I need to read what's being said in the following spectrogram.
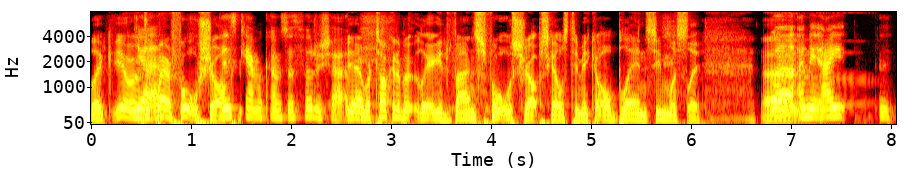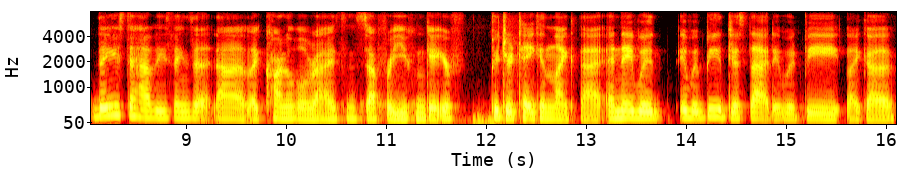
Like yeah, it would Yeah. require Photoshop. This camera comes with Photoshop. Yeah, we're talking about like advanced Photoshop skills to make it all blend seamlessly. Uh, Well, I mean, I they used to have these things at uh, like carnival rides and stuff where you can get your picture taken like that, and they would it would be just that. It would be like a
